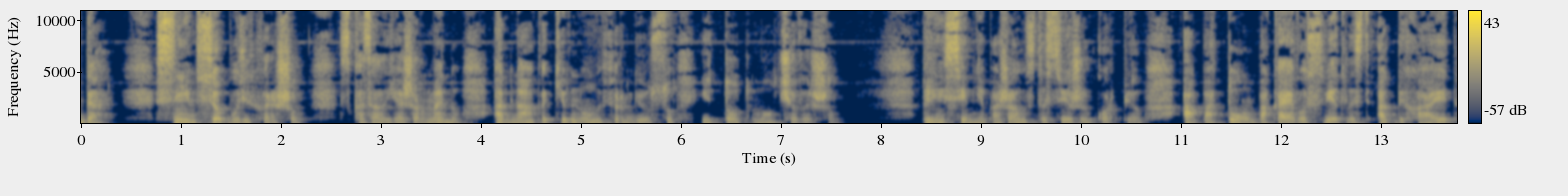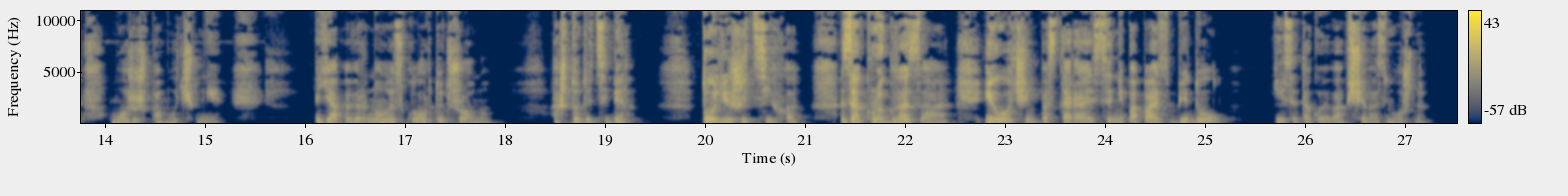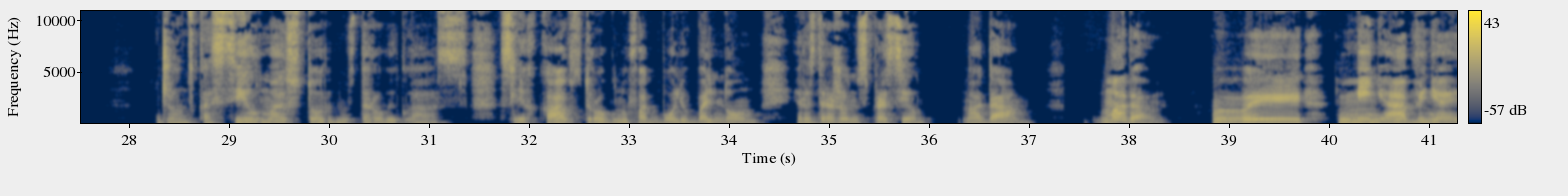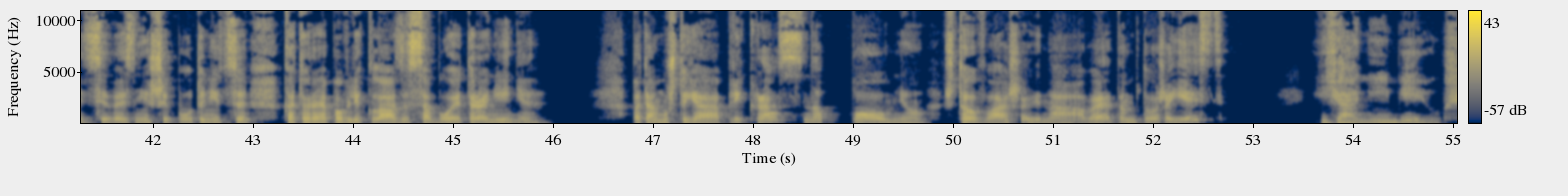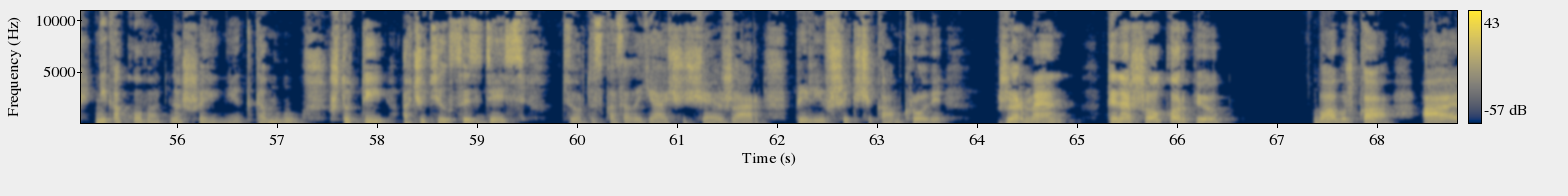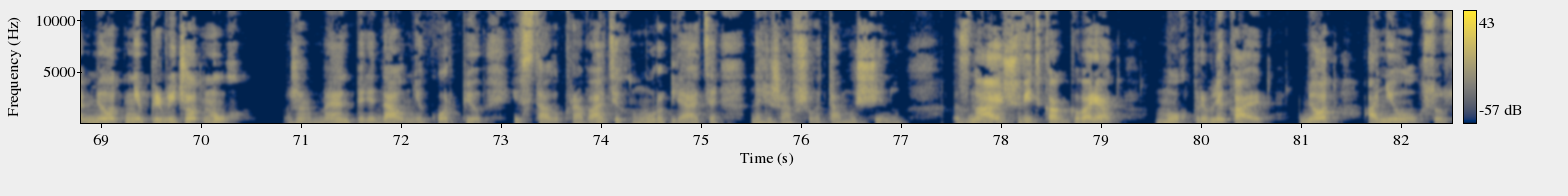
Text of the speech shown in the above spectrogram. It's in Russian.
«Да, с ним все будет хорошо», – сказала я Жермену, однако кивнула Фергюсу, и тот молча вышел. «Принеси мне, пожалуйста, свежую корпию, а потом, пока его светлость отдыхает, можешь помочь мне». Я повернулась к лорду Джону. «А что до тебя?» то лежи тихо, закрой глаза и очень постарайся не попасть в беду, если такое вообще возможно. Джон скосил в мою сторону здоровый глаз, слегка вздрогнув от боли в больном, и раздраженно спросил «Мадам, мадам, вы меня обвиняете в возникшей путанице, которая повлекла за собой это ранение? Потому что я прекрасно помню, что ваша вина в этом тоже есть». «Я не имею никакого отношения к тому, что ты очутился здесь», твердо сказала я, ощущая жар, приливший к щекам крови. «Жермен, ты нашел Корпию?» «Бабушка, а мед не привлечет мух?» Жермен передал мне Корпию и встал у кровати, хмуро глядя на лежавшего там мужчину. «Знаешь ведь, как говорят, мух привлекает мед, а не уксус».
